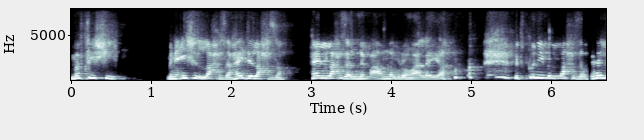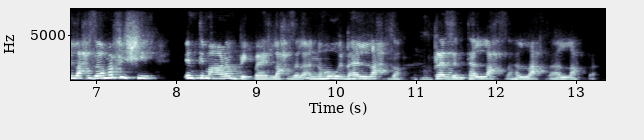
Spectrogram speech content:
ما في شيء بنعيش اللحظة؟ هيدي لحظة. هاي اللحظة اللي نبقى عم نبرم عليها. بتكوني باللحظة. بهي اللحظه ما في شيء أنت مع ربك بهي اللحظه لأنه هو بهاللحظة. بريزنت هاللحظة هاللحظة هاللحظة.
